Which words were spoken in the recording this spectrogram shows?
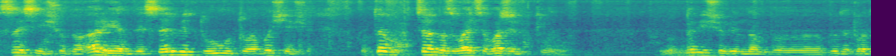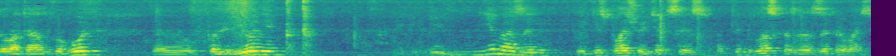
сесії щодо оренди, сервітуту або ще що, це, називається важіль впливу. Ну, навіщо він нам буде продавати алкоголь в павільйоні? Є магазини, які сплачують акциз. А ти, будь ласка, закривайся.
